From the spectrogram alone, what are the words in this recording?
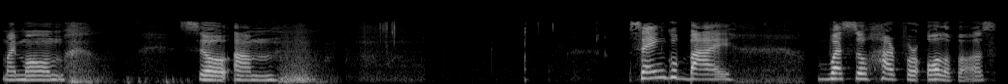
my mom. So, um, saying goodbye was so hard for all of us.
